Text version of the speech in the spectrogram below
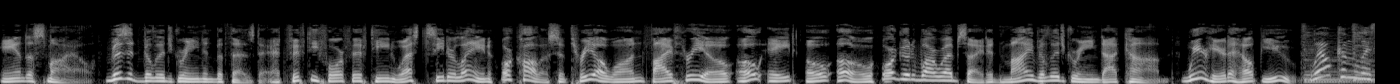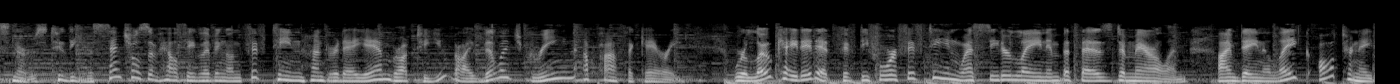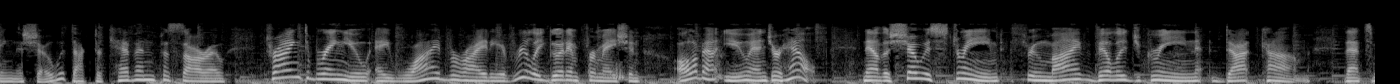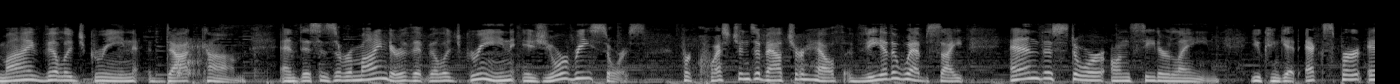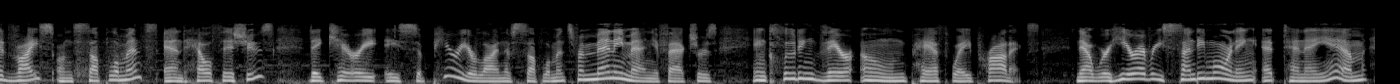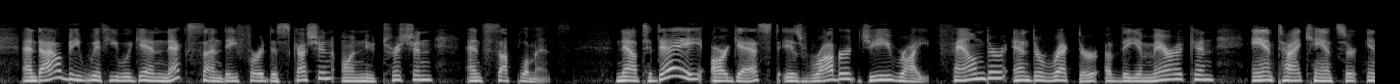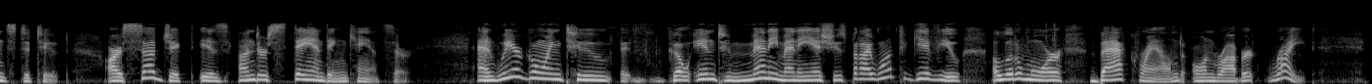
and a smile. Visit Village Green in Bethesda at 5415 West Cedar Lane or call us at 301-530-0800 or go to our website at myvillagegreen.com. We're here to help you. Welcome listeners to the Essentials of Healthy Living on 1500 AM brought to you by Village Green Apothecary. We're located at 5415 West Cedar Lane in Bethesda, Maryland. I'm Dana Lake, alternating the show with Dr. Kevin Passero, trying to bring you a wide variety of really good information all about you and your health. Now, the show is streamed through myvillagegreen.com. That's myvillagegreen.com. And this is a reminder that Village Green is your resource for questions about your health via the website and the store on Cedar Lane. You can get expert advice on supplements and health issues. They carry a superior line of supplements from many manufacturers, including their own pathway products. Now we're here every Sunday morning at 10 a.m. and I'll be with you again next Sunday for a discussion on nutrition and supplements. Now, today, our guest is Robert G. Wright, founder and director of the American Anti Cancer Institute. Our subject is understanding cancer. And we are going to uh, go into many, many issues, but I want to give you a little more background on Robert Wright.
